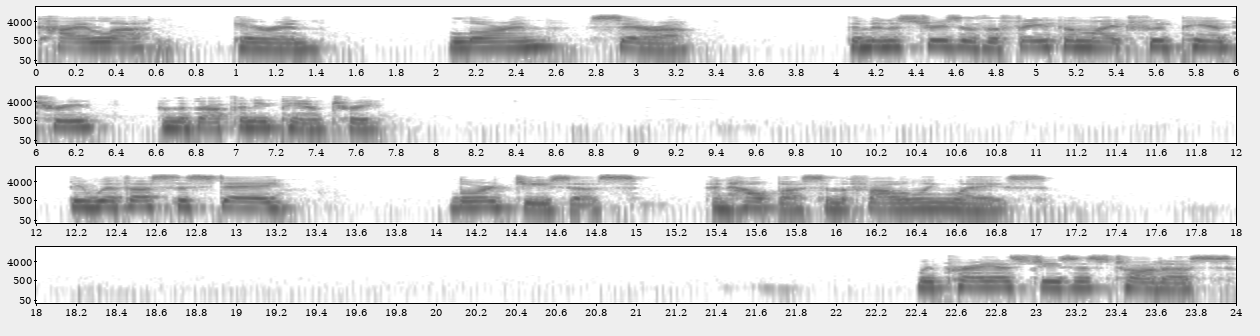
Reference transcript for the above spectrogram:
Kyla, Aaron, Lauren, Sarah, the ministries of the Faith and Light Food Pantry and the Bethany Pantry, Be with us this day, Lord Jesus, and help us in the following ways. We pray as Jesus taught us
